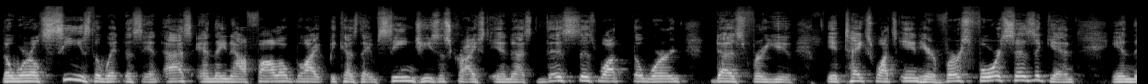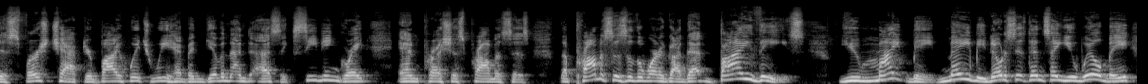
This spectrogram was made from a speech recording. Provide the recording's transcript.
the world sees the witness in us and they now follow by because they've seen Jesus Christ in us. This is what the word does for you. It takes what's in here. Verse four says again in this first chapter, by which we have been given unto us exceeding great and precious promises. The promises of the word of God that by these you might be, maybe. Notice it doesn't say you will be.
